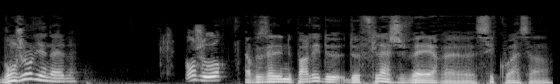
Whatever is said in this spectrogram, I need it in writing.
Bonjour Lionel. Bonjour. Ah, vous allez nous parler de, de flash vert. Euh, c'est quoi ça?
